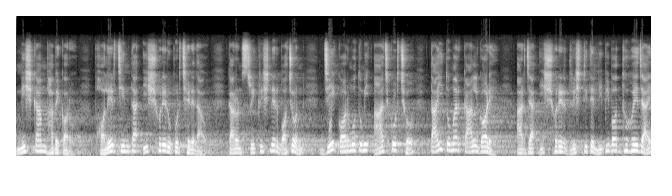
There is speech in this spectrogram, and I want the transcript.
নিষ্কামভাবে করো। ফলের চিন্তা ঈশ্বরের উপর ছেড়ে দাও। কারণ শ্রীকৃষ্ণের বচন, যে কর্ম তুমি আজ করছ, তাই তোমার কাল গড়ে। আর যা ঈশ্বরের দৃষ্টিতে লিপিবদ্ধ হয়ে যায়,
